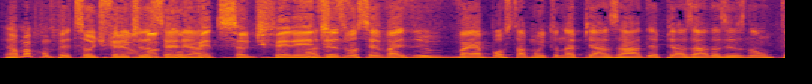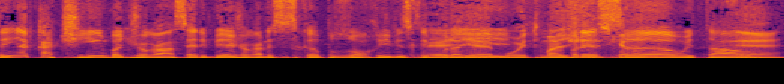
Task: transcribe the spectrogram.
É uma competição diferente É uma da Série A. competição diferente. Às vezes você vai, vai apostar muito na piazada e a piazada às vezes não tem a catimba de jogar uma Série B, jogar nesses campos horríveis que tem É, por aí. e é muito mais Pressão e tal. É.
